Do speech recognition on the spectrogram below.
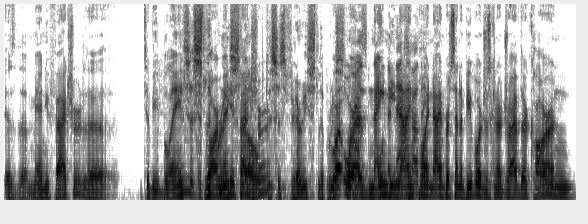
is the manufacturer the to be blamed? This is the car manufacturer. slope. This is very slippery Where- Whereas and ninety that's how nine point nine percent of people are just going to drive their car and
